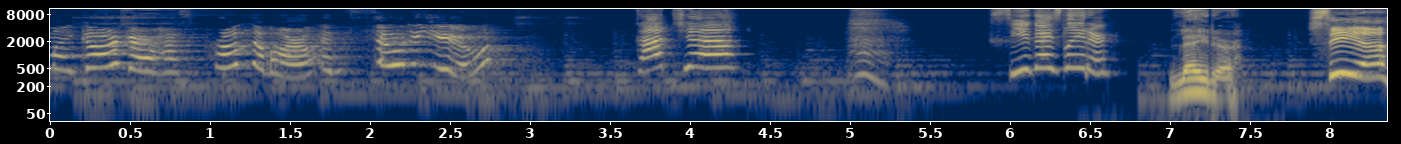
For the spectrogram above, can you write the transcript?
My Gargar has prom tomorrow, and so do you. Gotcha! See you guys later. Later. See ya!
